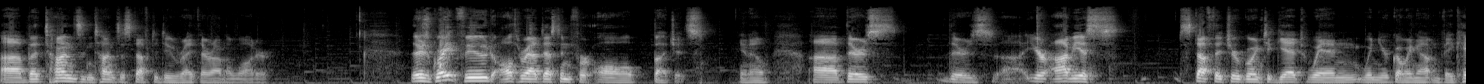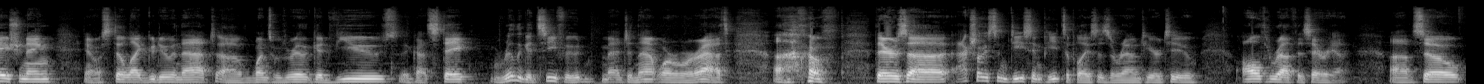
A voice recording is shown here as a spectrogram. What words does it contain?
Uh, but tons and tons of stuff to do right there on the water. There's great food all throughout Destin for all budgets. You know, uh, there's there's uh, your obvious stuff that you're going to get when when you're going out and vacationing. You know, still like doing that. Uh, ones with really good views. They've got steak, really good seafood. Imagine that where we're at. Um, there's uh, actually some decent pizza places around here too, all throughout this area. Uh, so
